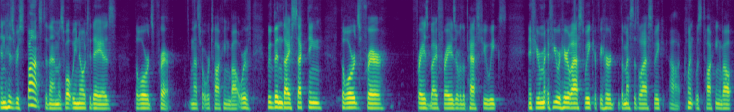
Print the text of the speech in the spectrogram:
And his response to them is what we know today as the Lord's Prayer. And that's what we're talking about. We've, we've been dissecting the Lord's Prayer phrase by phrase over the past few weeks. And if you, if you were here last week, or if you heard the message last week, uh, Clint was talking about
